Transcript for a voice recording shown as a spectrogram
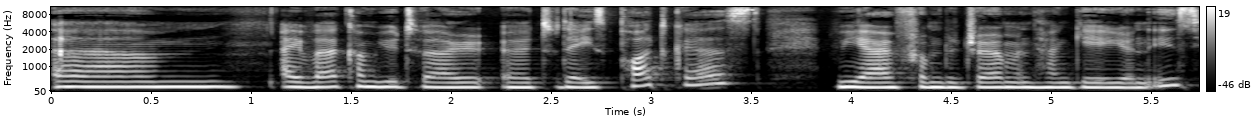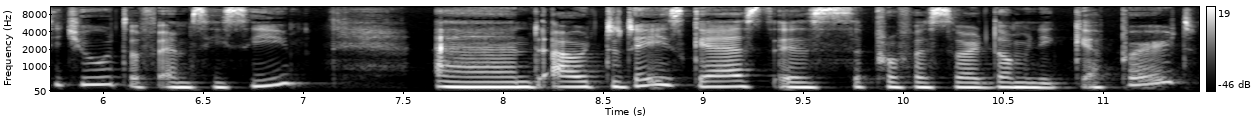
Um, I welcome you to our uh, today's podcast. We are from the German Hungarian Institute of MCC, and our today's guest is Professor Dominik Geppert,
